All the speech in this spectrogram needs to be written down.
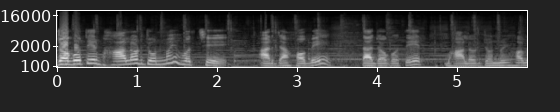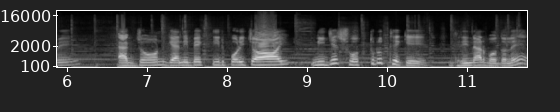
জগতের ভালোর জন্যই হচ্ছে। আর যা হবে, তা জগতের ভালোর জন্যই হবে। একজন জ্ঞানী ব্যক্তির পরিচয় নিজের শত্রুর থেকে ঘৃণার বদলে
